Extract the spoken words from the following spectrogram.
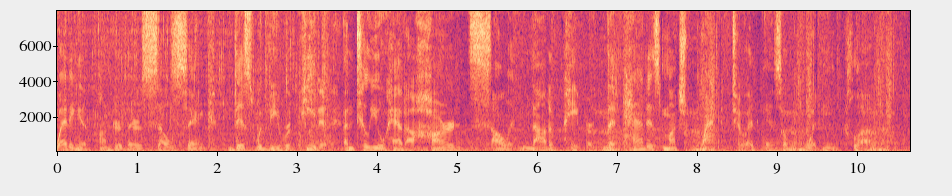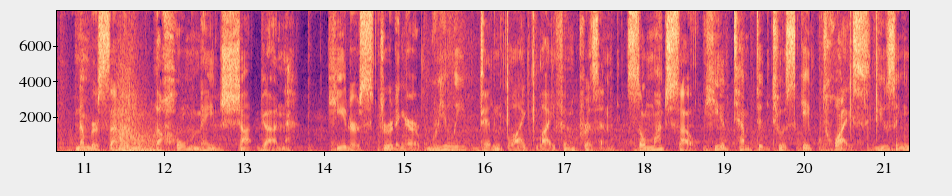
wetting it under their cell sink. This would be repeated until you had a hard, solid knot of paper that had as much whack to it as a wooden club. Number 7. The Homemade Shotgun Peter Strudinger really didn't like life in prison. So much so, he attempted to escape twice using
